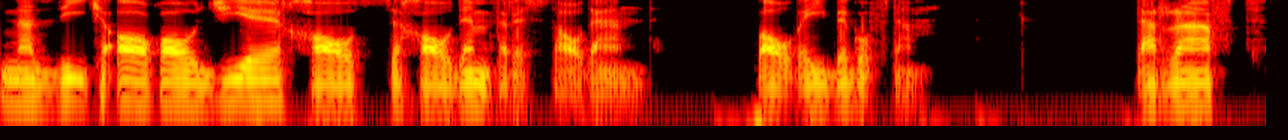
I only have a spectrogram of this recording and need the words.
نزدیک آقاجی خاص خادم فرستادند. با وی بگفتم در رفت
